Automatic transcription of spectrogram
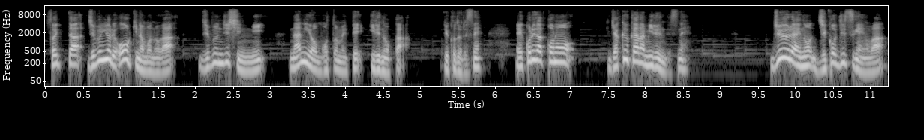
そういった自分より大きなものが自分自身に何を求めているのかということですね。これがこの逆から見るんですね。従来の自己実現は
